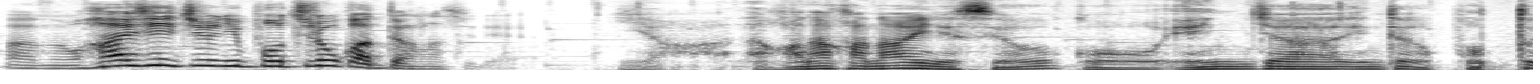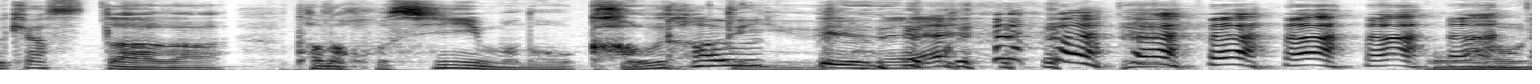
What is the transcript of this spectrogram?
あの、配信中にポチろかって話で。いやーなかなかないですよ。こう、演者、演者が、ポッドキャスターが、ただ欲しいものを買うってっていう。いうね。もう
